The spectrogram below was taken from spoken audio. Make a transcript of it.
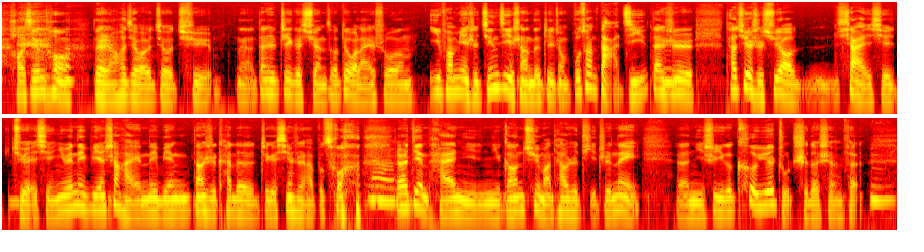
好心痛。对，然后就就去，嗯，但是这个选择对我来说，一方面是经济上的这种不算打击，但是它确实需要下一些决心，因为那边上海那边当时开的这个薪水还不错，但是电台你你刚去嘛，它要是体制内，呃，你是一个客约主持的身份，嗯，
